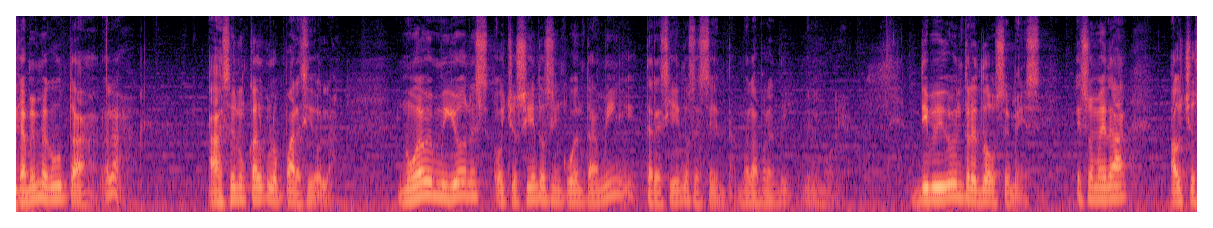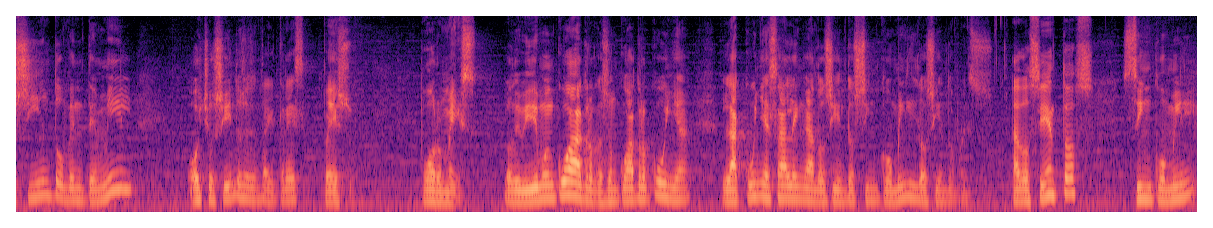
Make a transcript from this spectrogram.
que a mí me gusta, ¿verdad? Hacer un cálculo parecido, ¿verdad? 9 millones 850 mil 360, me lo aprendí de memoria. Dividido entre 12 meses. Eso me da a 820 mil 863 pesos por mes. Lo dividimos en cuatro, que son cuatro cuñas. Las cuñas salen a 205 mil 200 pesos. A 200, 5 mil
